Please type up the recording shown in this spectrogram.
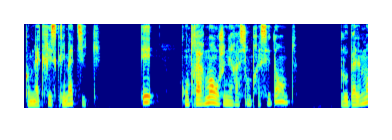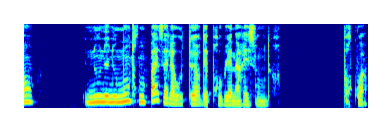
comme la crise climatique. Et, contrairement aux générations précédentes, globalement, nous ne nous montrons pas à la hauteur des problèmes à résoudre. Pourquoi?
